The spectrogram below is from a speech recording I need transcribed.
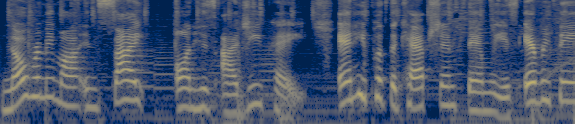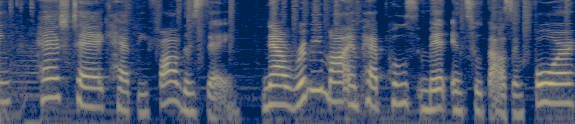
no Remy Ma in sight, on his IG page. And he put the caption, Family is everything, hashtag Happy Father's Day. Now, Remy Ma and Papoose met in 2004.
